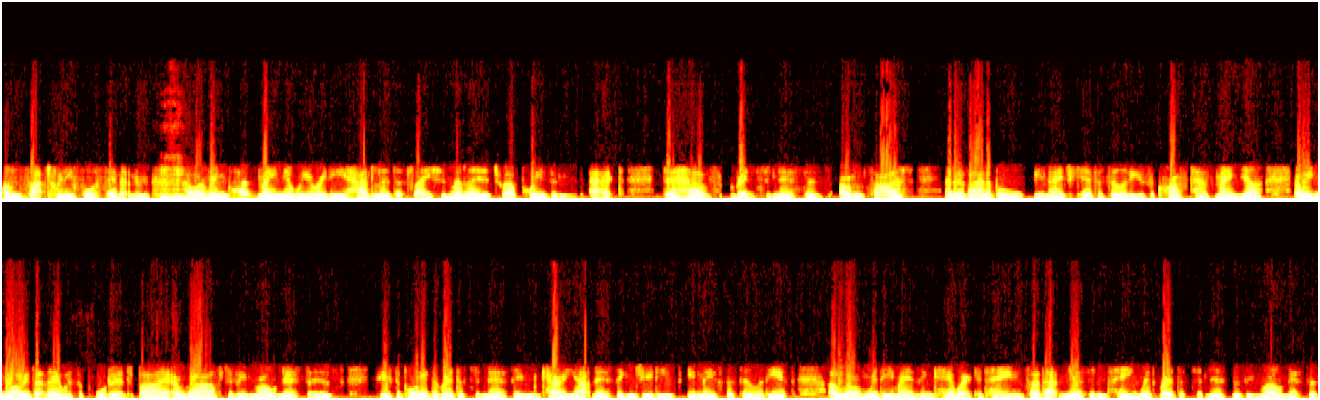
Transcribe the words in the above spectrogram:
on site 24 7. Mm-hmm. However, in Tasmania, we already had legislation related to our Poisons Act to have registered nurses on site and available in aged care facilities across Tasmania. And we know that they were supported by a raft of enrolled nurses who supported the registered nurse in carrying out nursing duties in these facilities, along with the amazing care worker team. So that nursing team with registered nurses, enrolled nurses,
